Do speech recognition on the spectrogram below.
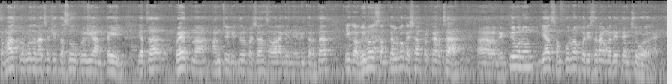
समाज प्रबोधनासाठी कसं उपयोगी आणता येईल याचा प्रयत्न आमचे मित्र प्रशांत सवालागे नेहमी करतात. एक अभिनव संकल्प कशा प्रकारचा व्यक्ती म्हणून या संपूर्ण परिसरामध्ये त्यांची ओळख आहे.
